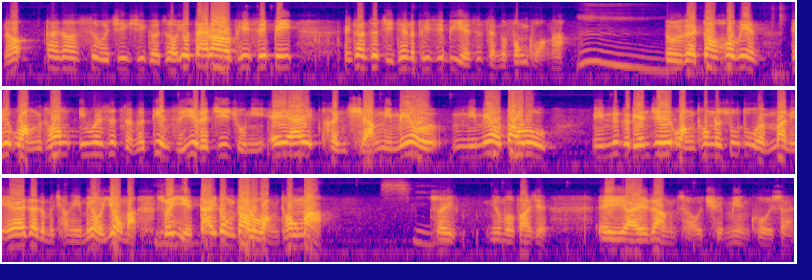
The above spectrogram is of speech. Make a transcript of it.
然后带到四五七西格之后，又带到了 PCB，你看这几天的 PCB 也是整个疯狂啊，嗯，对不对？到后面，哎，网通因为是整个电子业的基础，你 AI 很强，你没有你没有道路，你那个连接网通的速度很慢，你 AI 再怎么强也没有用嘛，所以也带动到了网通嘛。是，所以你有没有发现，AI 浪潮全面扩散，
